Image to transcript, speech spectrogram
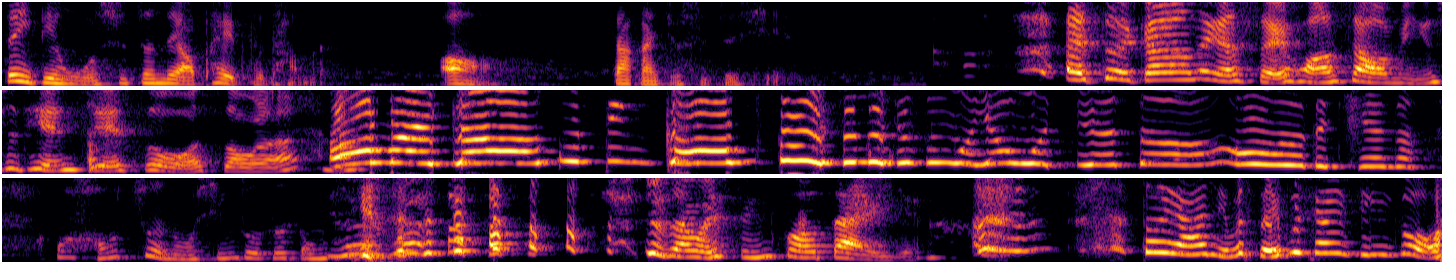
这一点我是真的要佩服他们哦。大概就是这些。哎，对，刚刚那个谁，黄晓明是天蝎座，我搜了。Oh my god！定高，对，真的就是我要，我觉得，哦，我的天呐，哇，好准哦，星座这东西，又在为星座代言。对呀，你们谁不相信星座？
